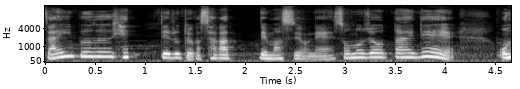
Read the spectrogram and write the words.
だいぶ減ってるというか下がってますよね。その状態で同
